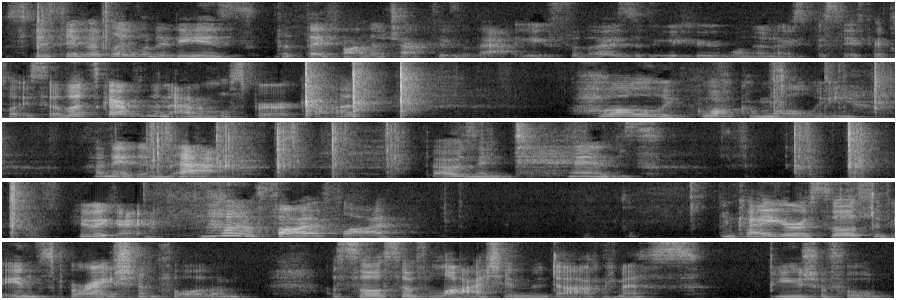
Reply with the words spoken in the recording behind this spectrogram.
specifically what it is that they find attractive about you for those of you who want to know specifically. So let's go with an animal spirit card. Holy guacamole. I need a nap. That was intense. Here we go. Firefly. Okay, you're a source of inspiration for them. A source of light in the darkness. Beautiful.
